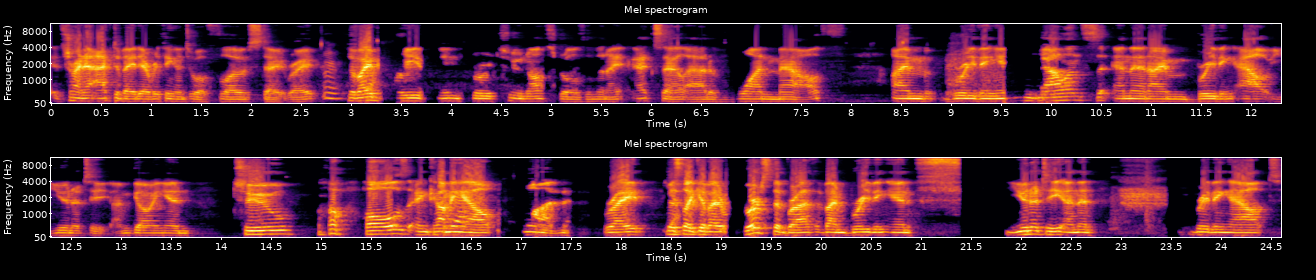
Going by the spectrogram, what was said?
it's trying to activate everything into a flow state, right? Mm. So if I breathe in through two nostrils and then I exhale out of one mouth, I'm breathing in balance and then I'm breathing out unity. I'm going in two holes and coming Yeah. out one, right? Just like if I reverse the breath, if I'm breathing in unity and then breathing out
